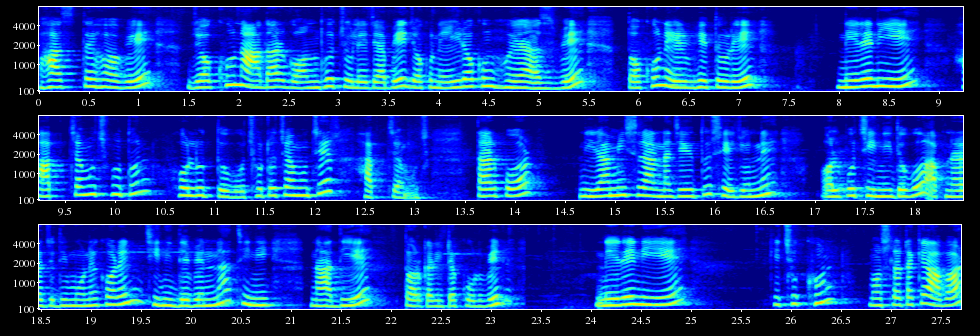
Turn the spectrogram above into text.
ভাজতে হবে। যখন আদার গন্ধ চলে যাবে, যখন এই রকম হয়ে আসবে, তখন এর ভেতরে নেড়ে নিয়ে হাফ চামচ মতন হলুদ দেবো, ছোটো চামচের হাফ চামচ। তারপর নিরামিষ রান্না যেহেতু সেই জন্যে অল্প চিনি দেবো। আপনারা যদি মনে করেন চিনি দেবেন না, চিনি না দিয়ে তরকারিটা করবেন। নেড়ে নিয়ে কিছুক্ষণ মশলাটাকে আবার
